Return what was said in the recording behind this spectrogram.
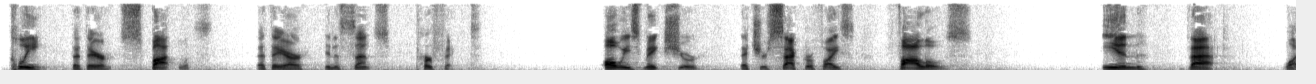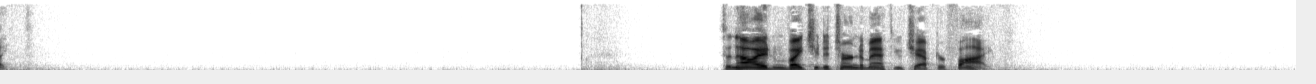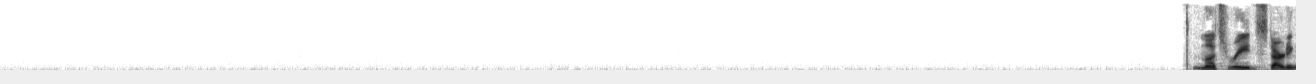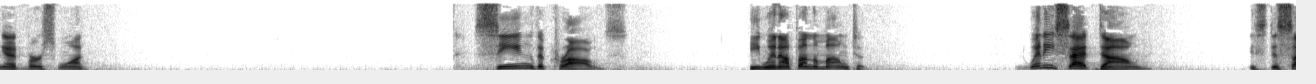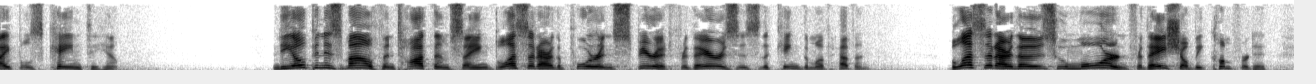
clean, that they are spotless, that they are, in a sense, perfect. Always make sure that your sacrifice follows in that light. So now I'd invite you to turn to Matthew chapter 5. Let's read starting at verse 1. Seeing the crowds, he went up on the mountain. When he sat down, his disciples came to him. And he opened his mouth and taught them, saying, Blessed are the poor in spirit, for theirs is the kingdom of heaven. Blessed are those who mourn, for they shall be comforted.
